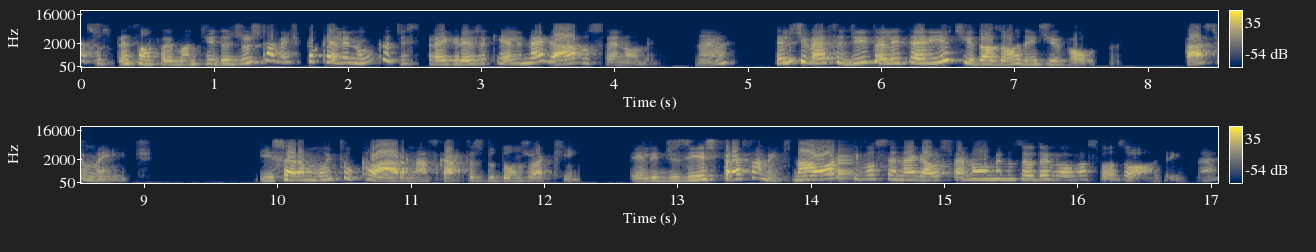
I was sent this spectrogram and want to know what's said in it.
A suspensão foi mantida justamente porque ele nunca disse para a igreja que ele negava os fenômenos, né? Se ele tivesse dito, ele teria tido as ordens de volta, facilmente. Isso era muito claro nas cartas do Dom Joaquim. Ele dizia expressamente: na hora que você negar os fenômenos, eu devolvo as suas ordens, né?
